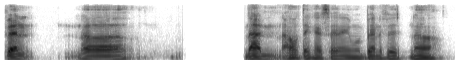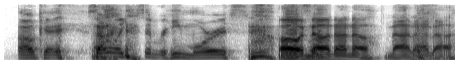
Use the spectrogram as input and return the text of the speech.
Ben. Uh, not. I don't think I said anyone benefit. No. Okay. Sounded like you said Raheem Morris. Oh no, no, no, no, no, no.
